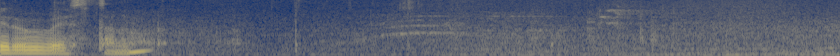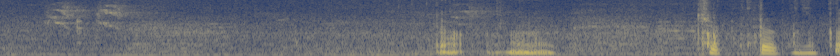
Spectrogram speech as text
ఎరువు వేస్తాను. చుట్టూ కనుక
